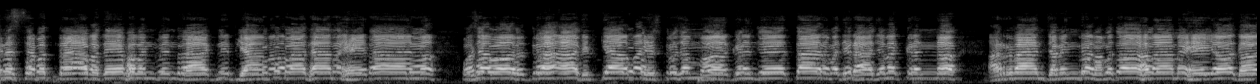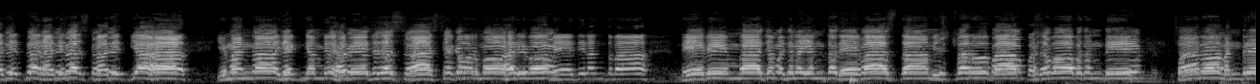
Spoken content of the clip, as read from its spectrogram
वरुणस्य पत्रावते भवन्त्विन्द्राग्निभ्यामपबाधामहेतान् वसवो रुद्रादित्या परिस्कृतम् मोग्रम् चेत्तारमधिराजमक्रन् अर्वाञ्चमिन्द्रममतो हवामहे योगाजिद्वनजिदस्मदिद्यः इमन्नो यज्ञम् विहवेजस्वास्य कौर्मो हरिवो मे दिनन्त्वा देवीम् वाचमजनयन्त देवास्ताम् विश्वरूपा पशवो वदन्ति सानो मन्द्रे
